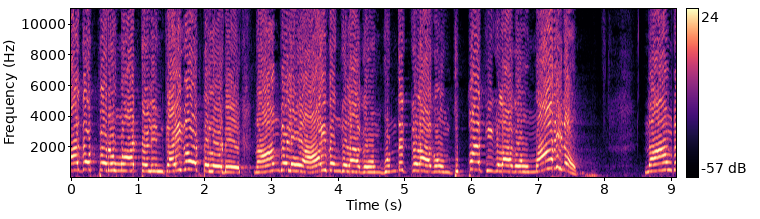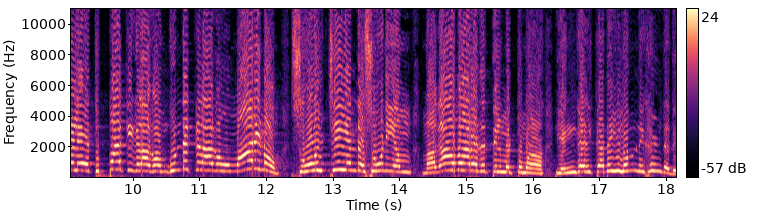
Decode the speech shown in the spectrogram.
ஆகப்பெருமாட்டலின் கைகாட்டலோடு நாங்களே ஆயுதங்களாகவும் குண்டு மகாபாரதத்தில் மட்டுமா? எங்கள் கதையிலும் நிகழ்ந்தது.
